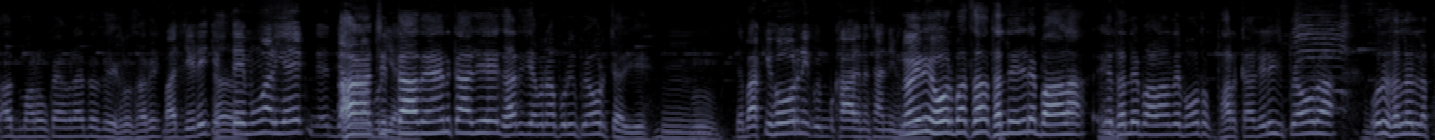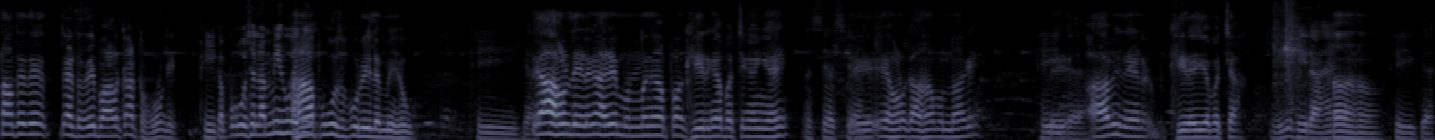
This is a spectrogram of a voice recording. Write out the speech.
ਆ ਮਾਰੋ ਕੈਮਰਾ ਇੱਧਰ ਦੇਖ ਲਓ ਸਾਰੇ। ਬਸ ਜਿਹੜੀ ਚਿੱਟੇ ਮੂੰਹ ਵਾਲੀ ਆ ਇਹ ਹਾਂ ਜਾਮਨਾਪੁਰੀ ਆ ਚਿੱਟਾ ਤੇ ਐਨ ਕਾਜੇ ਸਾਰੀ ਜਮਨਾਪੁਰੀ ਪਿਓਰ ਚਾਹੀਏ ਹੂੰ ਤੇ ਬਾਕੀ ਹੋਰ ਨਹੀਂ ਕੋਈ ਖਾਸ ਨਿਸ਼ਾਨੀ ਹੁੰਦੀ? ਨਹੀਂ ਨਹੀਂ ਹੋਰ ਬਸ ਆ ਥੱਲੇ ਜਿਹੜੇ ਵਾਲ ਆ ਇਹ ਥੱਲੇ ਵਾਲਾਂ ਦੇ ਬਹੁਤ ਫ਼ਰਕ ਆ ਜਿਹੜੀ ਪਿਓਰ ਆ ਉਹਦੇ ਥੱਲੇ ਲੱਤਾਂ ਤੇ ਤੇ ਢਿੱਡ ਦੇ ਵਾਲ ਘੱਟ ਹੋਣਗੇ। ਠੀਕ ਆ ਪੂਛ ਲੰਮੀ ਹੋਏ ਹਾਂ ਪੂਛ ਪੂਰੀ ਲੰਮੀ ਹੋਊ। ਠੀਕ ਹੈ ਤੇ ਆ ਹੁਣ ਲੈਣੀਆਂ ਹਜੇ ਮੁੰਨੀਆਂ ਆਪਾਂ ਖੀਰੀਆਂ ਬੱਚੀਆਂ ਹੀ ਆ ਇਹ। ਅੱਛਾ ਅੱਛਾ। ਤੇ ਇਹ ਹੁਣ ਗਾਹਾਂ ਮੁੰਨਾਂਗੇ। ਠੀਕ ਹੈ। ਆ ਵੀ ਲੈਣ ਖੀਰਾ ਹੀ ਆ ਬੱਚਾ। ਇਹ ਵੀ ਖੀਰਾ ਹੈ। ਹਾਂ ਹਾਂ। ਠੀਕ ਹੈ।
